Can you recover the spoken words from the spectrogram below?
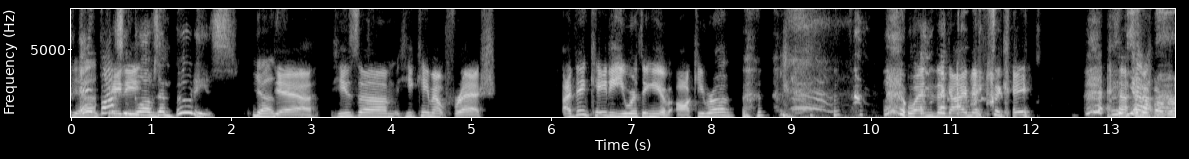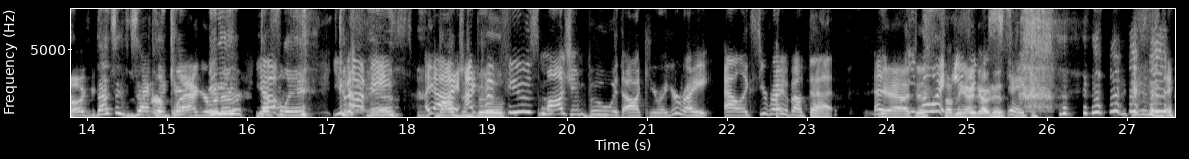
yeah, And boxing Katie- gloves and booties. Yeah, Yeah, he's um he came out fresh. I think Katie, you were thinking of Akira when the guy makes a cape out Yeah. of a rug That's or exactly a flag or whatever. Yeah. Definitely You got me. Yeah, I, Majin I Buu. confused Majin Buu with Akira. You're right, Alex. You're right about that. Uh, Yeah, you know just what? something Easy I noticed. Mistake. Easy mistake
